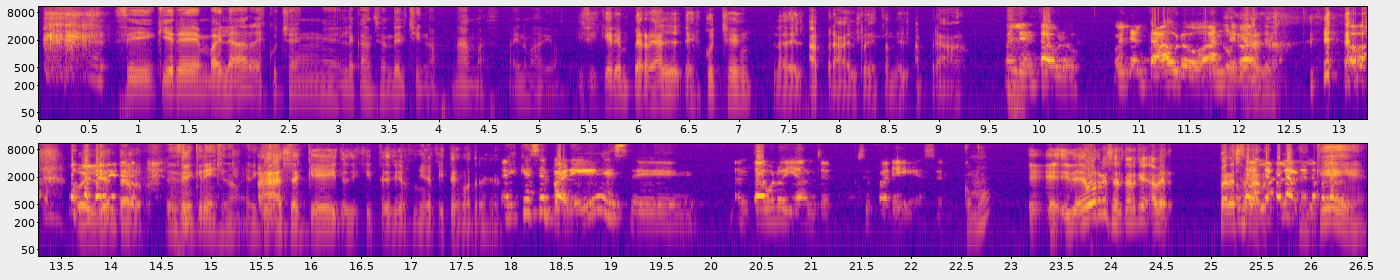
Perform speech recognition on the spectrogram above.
si quieren bailar, escuchen eh, la canción del chino, nada más, ahí nomás digo. Y si quieren perreal, escuchen la del APRA, el reggaetón del APRA. El. O el Antauro, Antero, o el Antauro. Es el cringe, ¿no? ¿Qué pasa, Kate? Dios mío, aquí tengo otra. Es que se parece. Antauro y Antero. Se parece. ¿Cómo? Eh, y debo resaltar que, a ver, para cerrar. la palabra, la ¿Qué?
